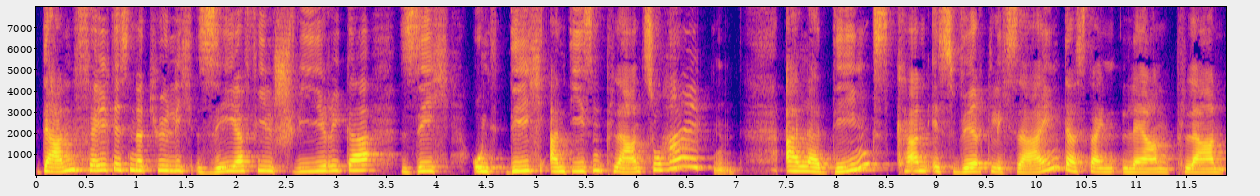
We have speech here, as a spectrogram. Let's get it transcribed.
dann fällt es natürlich sehr viel schwieriger, sich und dich an diesen Plan zu halten. Allerdings kann es wirklich sein, dass dein Lernplan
